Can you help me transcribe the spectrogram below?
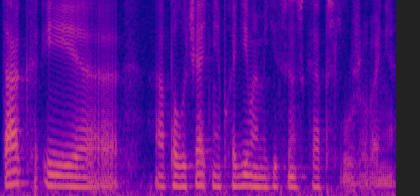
так и э, получать необходимое медицинское обслуживание.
